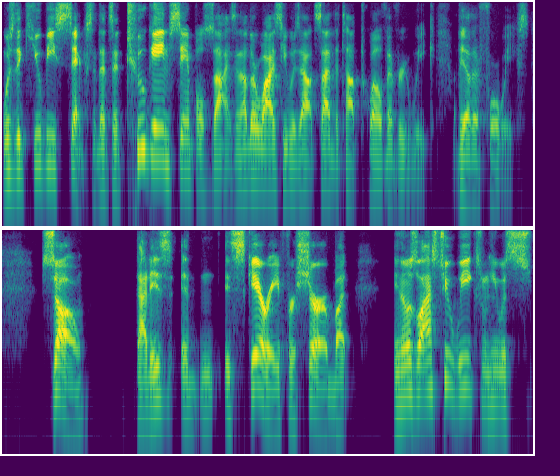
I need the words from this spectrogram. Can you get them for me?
was the QB6. That's a two game sample size. And otherwise, he was outside the top 12 every week, the other four weeks. So that is, is scary for sure. But in those last two weeks when he was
